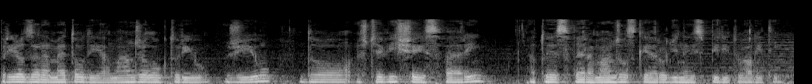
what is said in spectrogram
prirodzené metódy a manželov, ktorí ju žijú, do ešte vyššej sféry, a to je sféra manželskej a rodinej spirituality.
